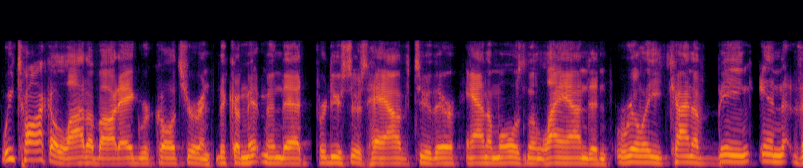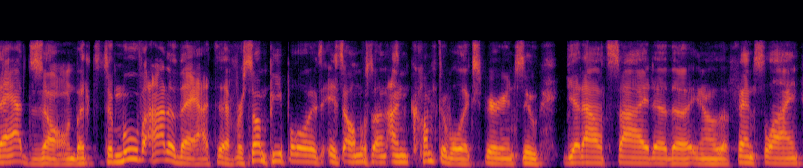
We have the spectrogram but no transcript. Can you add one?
we talk a lot about agriculture and the commitment that producers have to their animals and the land and really kind of being in that zone. But to move out of that, uh, for some people, it's, it's, almost an uncomfortable experience to get outside of the, you know, the fence line.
